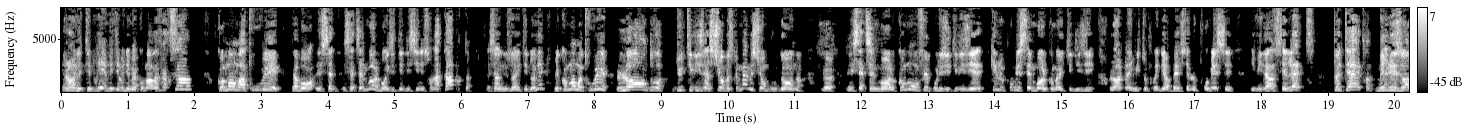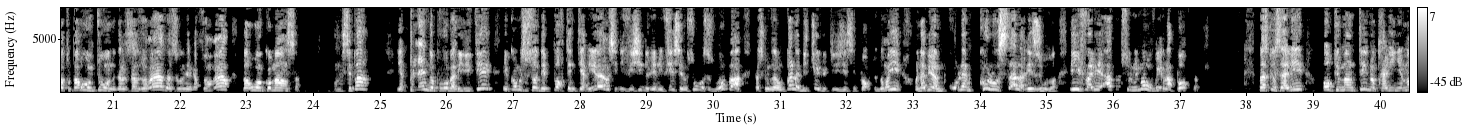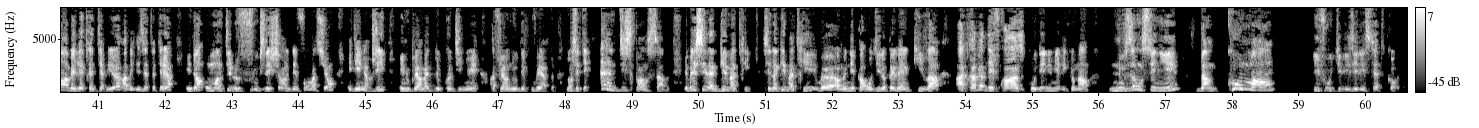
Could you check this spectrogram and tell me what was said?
Et alors on était prêts à mettre, on dit, mais comment on va faire ça? Comment on va trouver d'abord les sept, symboles? Bon, ils étaient dessinés sur la carte, mais ça nous a été donné. Mais comment on va trouver l'ordre d'utilisation? Parce que même si on vous donne les sept symboles, comment on fait pour les utiliser? Quel est le premier symbole qu'on va utiliser? Alors, à la limite, on pourrait dire, ben, c'est le premier, c'est évident, c'est let. Peut-être, mais les autres, par où on tourne Dans le sens horaire, dans le sens horaire Par où on commence? On ne sait pas. Il y a plein de probabilités, et comme ce sont des portes intérieures, c'est difficile de vérifier si elles s'ouvre ou si s'ouvre pas, parce que nous n'avons pas l'habitude d'utiliser ces portes. Donc, vous voyez, on avait un problème colossal à résoudre. il fallait absolument ouvrir la porte parce que ça allait augmenter notre alignement avec l'être intérieur, avec les êtres intérieurs, et donc augmenter le flux d'échange d'informations et d'énergie et nous permettre de continuer à faire nos découvertes. Donc c'était indispensable. Et eh bien c'est la guématrie. C'est la guématrie euh, amenée par Odile Pellin qui va, à travers des phrases codées numériquement, nous enseigner dans comment il faut utiliser les sept codes.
